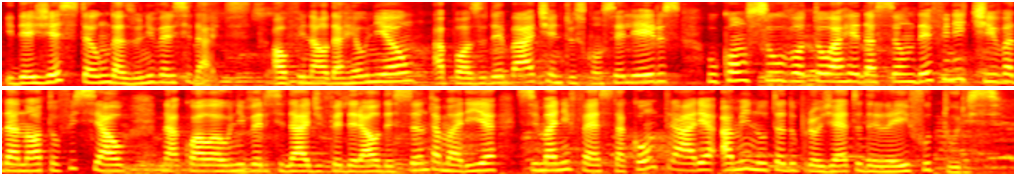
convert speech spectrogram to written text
e de gestão das universidades. Ao final da reunião, após o debate entre os conselheiros, o Consul votou a redação definitiva da nota oficial, na qual a Universidade Federal de Santa Maria se manifesta contrária à minuta do projeto de lei Futurice.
